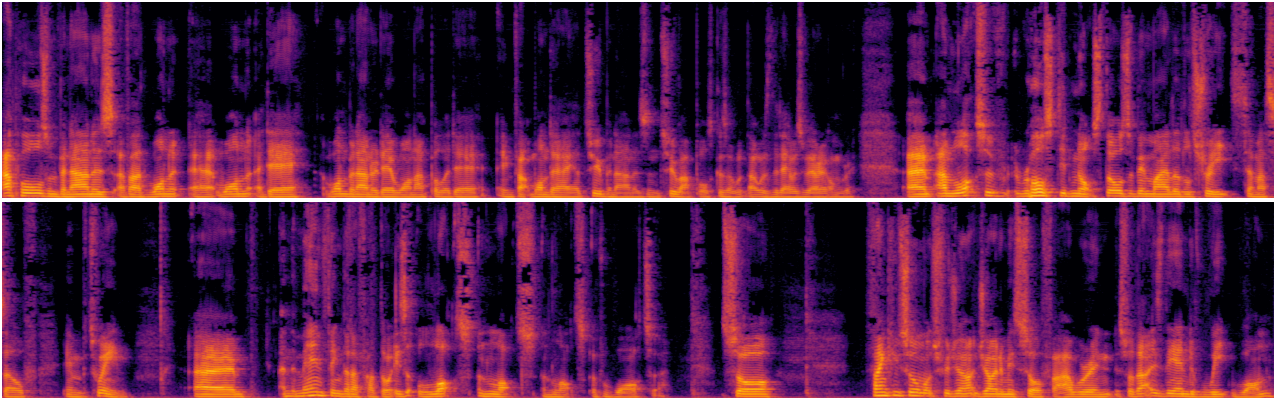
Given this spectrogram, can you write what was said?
apples and bananas, I've had one uh, one a day, one banana a day, one apple a day. In fact, one day I had two bananas and two apples because that was the day I was very hungry. Um, and lots of roasted nuts. Those have been my little treats to myself in between. Um, and the main thing that I've had though is lots and lots and lots of water. So thank you so much for jo joining me so far. We're in, so that is the end of week one.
